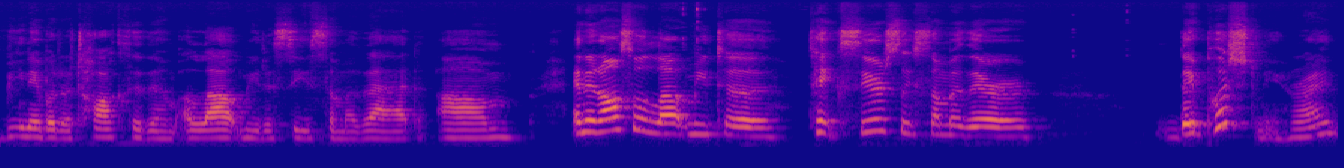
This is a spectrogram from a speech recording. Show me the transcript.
being able to talk to them allowed me to see some of that, um, and it also allowed me to take seriously some of their. They pushed me right.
